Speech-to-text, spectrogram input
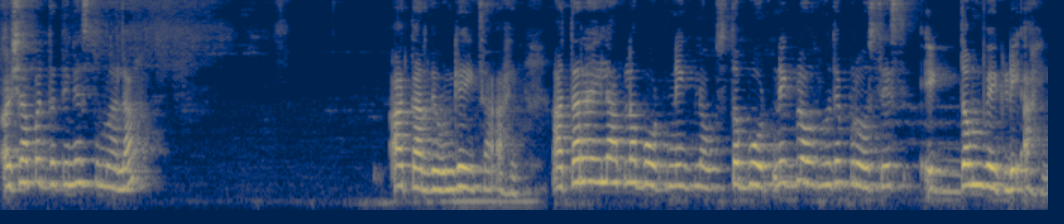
अशा पद्धतीनेच तुम्हाला आकार देऊन घ्यायचा आहे. आता राहिला आपला बोटनेक ब्लाऊज तर बोटनेक ब्लाऊजमध्ये प्रोसेस एकदम वेगळी आहे.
